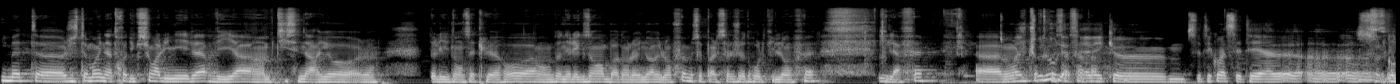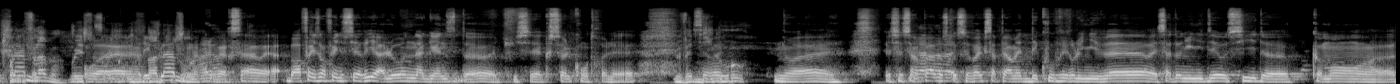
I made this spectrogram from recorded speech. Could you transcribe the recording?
ils mettent euh, justement une introduction à l'univers via un petit scénario euh, de livre dont vous êtes le héros hein. on donnait l'exemple bah, dans le noir ils l'ont fait mais c'est pas le seul jeu de rôle qu'ils l'ont fait qu'il a fait euh, moi toujours Toulouse trouvé ça l'a fait sympa avec, euh, c'était quoi? C'était euh, euh, Seul les contre les flammes. Oui, c'est Ouais, ça, contre les flammes, on a voilà. couvert ça ouais. Bah, enfin ils ont fait une série Alone Against the et puis c'est seul contre les Le Vendigo. Ouais, et c'est sympa Euh, parce que c'est vrai que ça permet de découvrir l'univers et ça donne une idée aussi de comment. euh,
